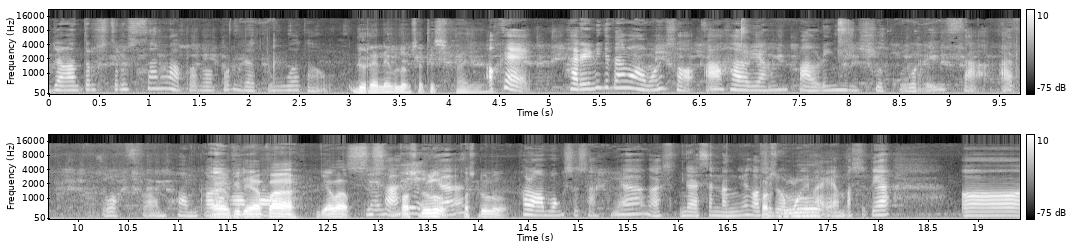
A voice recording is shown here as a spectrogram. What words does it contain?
Jangan terus-terusan lah Papa Pur udah tua tau Durennya belum satisfying. Oke Hari ini kita mau ngomongin soal hal yang paling disyukuri saat work from home Ayo Kalau video ngomong apa? Jawab. susahnya Pos dulu, ya, pos dulu. kalau ngomong susahnya nggak nggak senengnya nggak usah diomongin lah ya maksudnya eh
